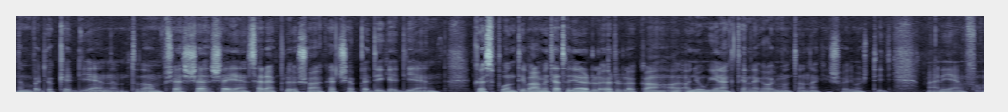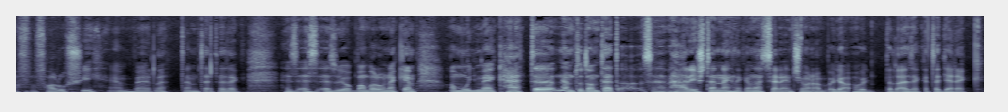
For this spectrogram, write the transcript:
nem vagyok egy ilyen, nem tudom, se, se, se ilyen szereplős alkat, se pedig egy ilyen központi valami, tehát hogy én örül, örülök a, a, a nyuginak, tényleg, ahogy mondta annak is, hogy most így már ilyen fa, fa, falusi ember lettem, tehát ezek, ez, ez, ez jobban való nekem. Amúgy meg hát nem tudom, tehát hál' Istennek nekem nagy szerencsém van, hogy, hogy például ezeket a gyerek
